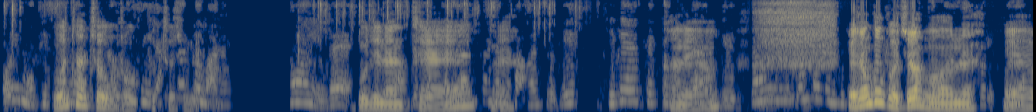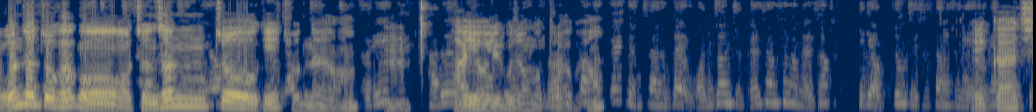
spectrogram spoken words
거의 뭐 같아요. 쪽으로 상승이 약간 붙어주네. 더 많은 상황인데 우진한테, 네. 강한 쪽이 하네요. 이 정도 보죠. 뭐 오늘 예, 원전 쪽하고 전선 쪽이 좋네요. 음, 바이오 일부 종목들하고요. 여기까지.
